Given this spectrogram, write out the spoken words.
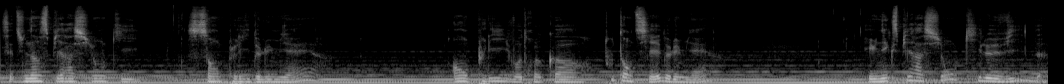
c'est une inspiration qui s'emplit de lumière, emplit votre corps tout entier de lumière, et une expiration qui le vide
